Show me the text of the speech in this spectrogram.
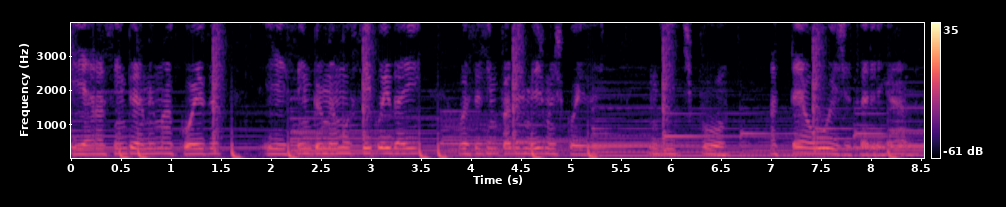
e era sempre a mesma coisa e sempre o mesmo ciclo e daí você sempre faz as mesmas coisas. E tipo, até hoje, tá ligado?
